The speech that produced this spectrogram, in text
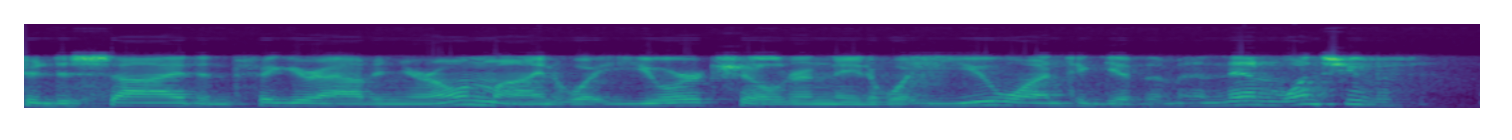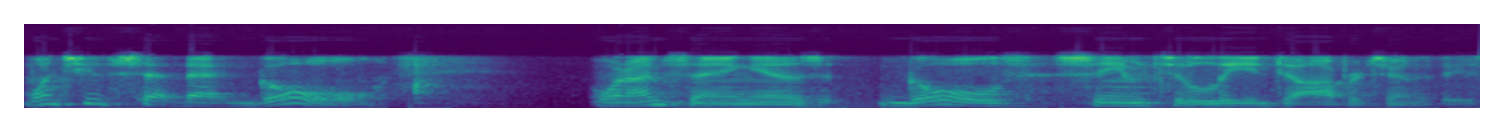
to decide and figure out in your own mind what your children need, what you want to give them. And then once you've once you've set that goal, what I'm saying is goals seem to lead to opportunities.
